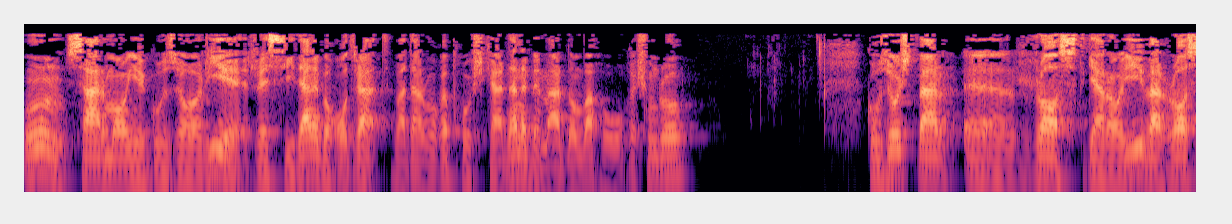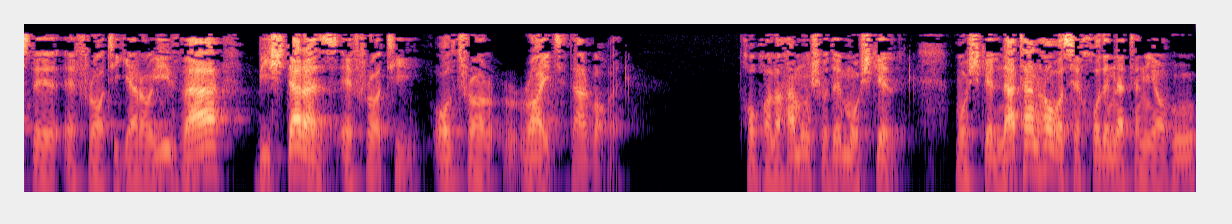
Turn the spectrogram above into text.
اون سرمایه گذاری رسیدن به قدرت و در موقع پشت کردن به مردم و حقوقشون رو گذاشت بر راستگرایی و راست افراتیگرایی و بیشتر از افراتی اولترا رایت در واقع. خب حالا همون شده مشکل. مشکل نه تنها واسه خود نتانیاهو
